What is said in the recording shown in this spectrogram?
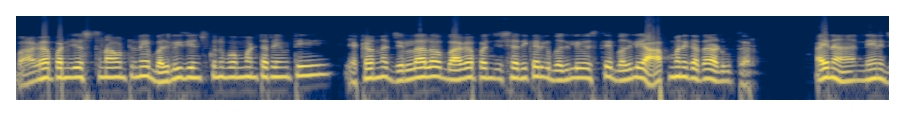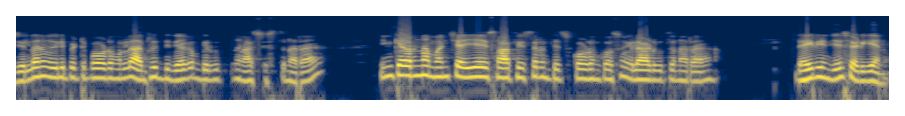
బాగా పనిచేస్తున్నా ఉంటేనే బదిలీ చేయించుకుని పొమ్మంటారేమిటి? ఎక్కడన్నా జిల్లాలో బాగా పనిచేసే అధికారికి బదిలీ వస్తే బదిలీ ఆపమని కదా అడుగుతారు. అయినా నేను జిల్లాను వదిలిపెట్టిపోవడం వల్ల అభివృద్ధి వేగం పెరుగుతుందని ఆశిస్తున్నారా? ఇంకెవరన్నా మంచి ఐఏఎస్ ఆఫీసర్ని తెచ్చుకోవడం కోసం ఇలా అడుగుతున్నారా? ధైర్యం చేసి అడిగాను.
